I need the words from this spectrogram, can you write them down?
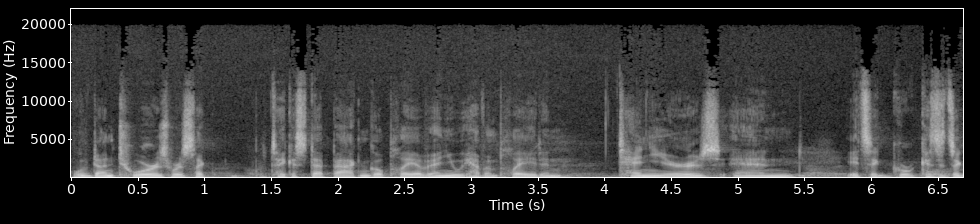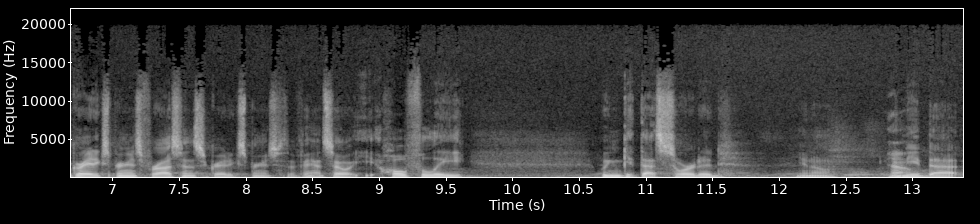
we've done tours where it's like we'll take a step back and go play a venue we haven't played in ten years, and it's a because it's a great experience for us and it's a great experience for the fans. So hopefully, we can get that sorted. You know, yeah. we need that.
